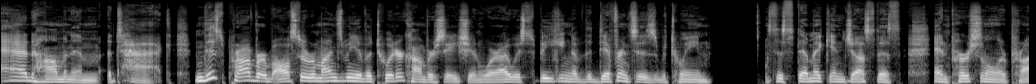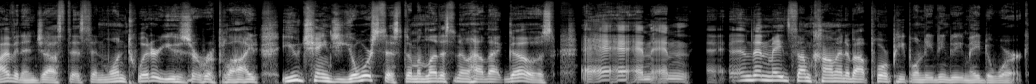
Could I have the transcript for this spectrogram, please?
ad hominem attack. This proverb also reminds me of a Twitter conversation where I was speaking of the differences between systemic injustice and personal or private injustice. And one Twitter user replied, "You change your system and let us know how that goes." And and and then made some comment about poor people needing to be made to work.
